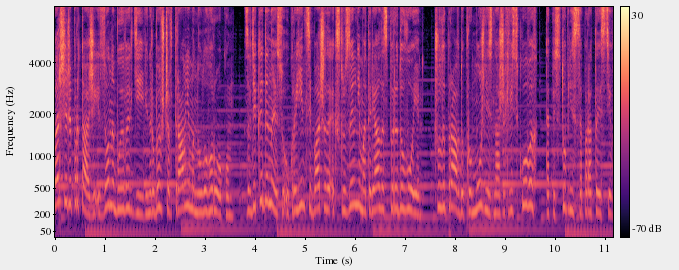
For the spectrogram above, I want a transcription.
Перші репортажі із зони бойових дій він робив ще в травні минулого року. Завдяки Денису українці бачили ексклюзивні матеріали з передової, чули правду про мужність наших військових та підступність сепаратистів.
